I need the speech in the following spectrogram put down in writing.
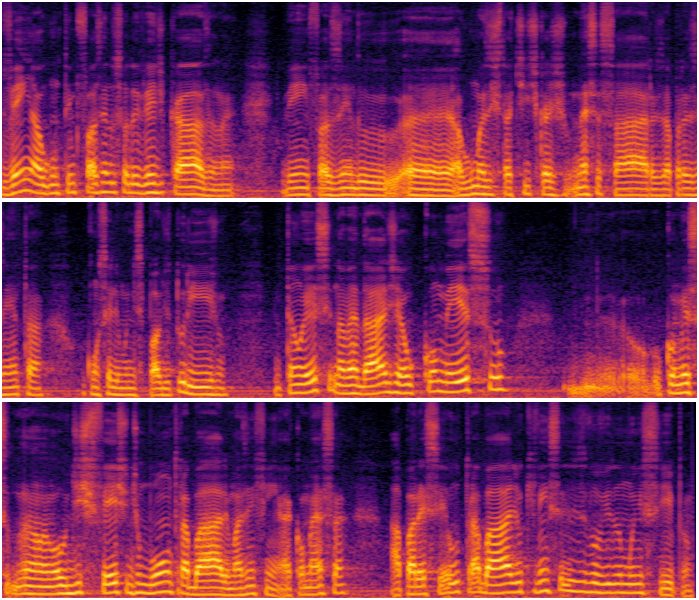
vem há algum tempo fazendo o seu dever de casa, né? Vem fazendo é, algumas estatísticas necessárias, apresenta o Conselho Municipal de Turismo. Então esse, na verdade, é o começo, o começo, não, o desfecho de um bom trabalho, mas enfim, começa a aparecer o trabalho que vem sendo desenvolvido no município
